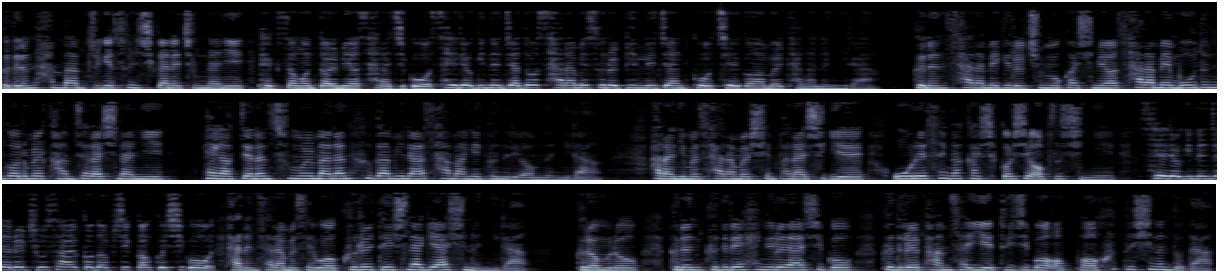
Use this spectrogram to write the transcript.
그들은 한밤중에 순식간에 죽나니 백성은 떨며 사라지고 세력 있는 자도 사람의 손을 빌리지 않고 제거함을 당하느니라. 그는 사람의 길을 주목하시며 사람의 모든 걸음을 감찰하시나니 행악자는 숨을 만한 흑암이나 사망의 그늘이 없느니라. 하나님은 사람을 심판하시기에 오래 생각하실 것이 없으시니 세력 있는 자를 조사할 것 없이 꺾으시고 다른 사람을 세워 그를 대신하게 하시느니라. 그러므로 그는 그들의 행위를 아시고 그들을 밤사이에 뒤집어 엎어 흩으시는도다.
